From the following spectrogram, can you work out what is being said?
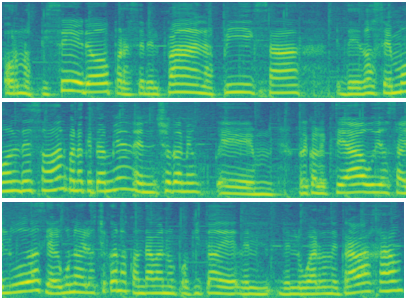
hornos pizzeros para hacer el pan, las pizzas, de 12 moldes son. Bueno, que también yo también eh, recolecté audios, saludos y algunos de los chicos nos contaban un poquito de- del, del lugar donde trabajan.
